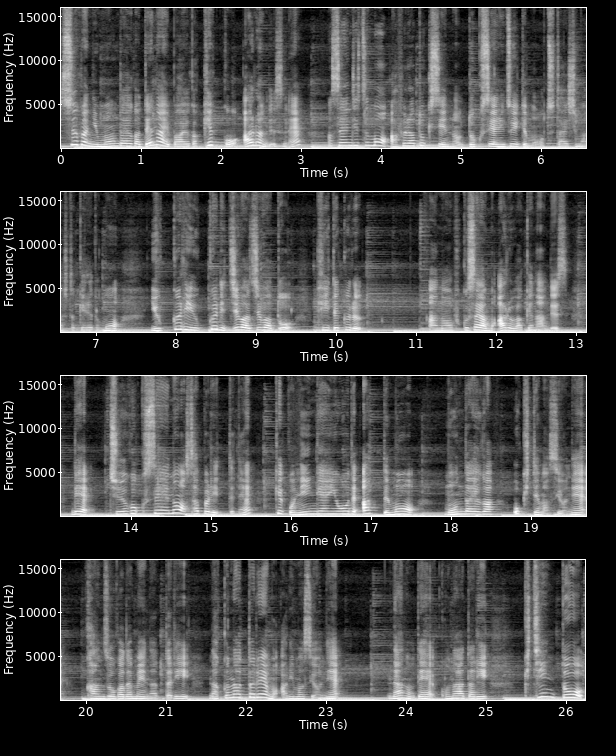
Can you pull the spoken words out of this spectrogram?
すぐに問題が出ない場合が結構あるんですね。先日もアフラトキシンの毒性についてもお伝えしましたけれどもゆっくりゆっくりじわじわと効いてくるあの副作用もあるわけなんです。で中国製のサプリってね結構人間用であっても問題が起きてますよね。肝臓がダメになったり亡くなった例もありますよね。なのでこの辺りきちんと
